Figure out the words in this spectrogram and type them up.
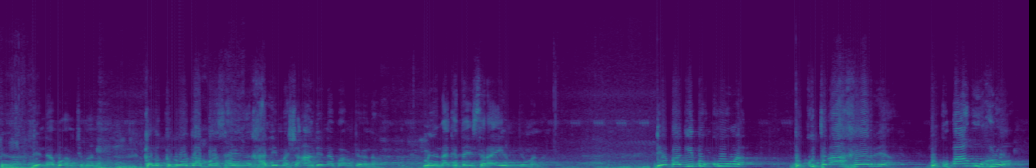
Ya, dia nak buat macam mana? Kalau keluar gambar saya dengan Khalid Masya'al dia nak buat macam mana? Mana nak kata Israel macam mana? Dia bagi buku pula. Buku terakhir dia. Buku baru keluar.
